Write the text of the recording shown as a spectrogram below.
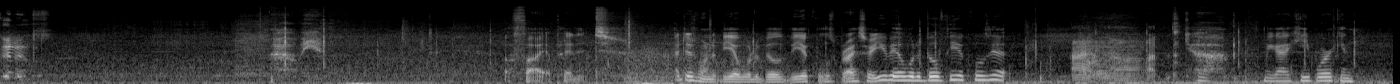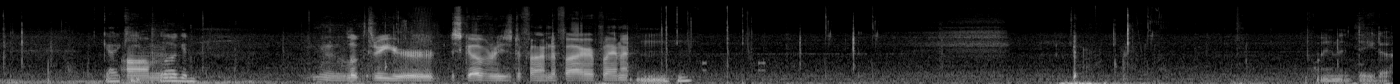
goodness. Oh, man. A fire planet. I just want to be able to build vehicles. Bryce, are you able to build vehicles yet? I don't know. We gotta keep working. Gotta keep Um, plugging. You can look through your discoveries to find a fire planet. hmm Planet data.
